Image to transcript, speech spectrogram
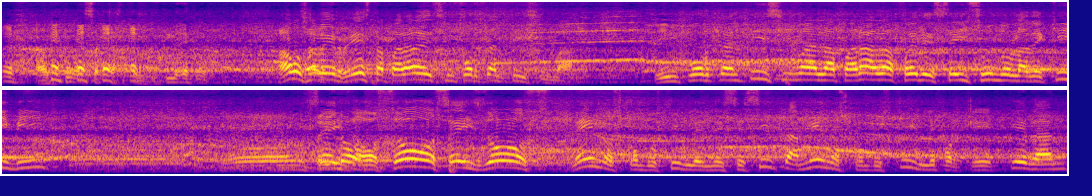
Vamos a ver, esta parada es importantísima. Importantísima la parada, fue de 6-1 la de Kimi. 6-2, oh, 6-2, menos combustible, necesita menos combustible porque quedan.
